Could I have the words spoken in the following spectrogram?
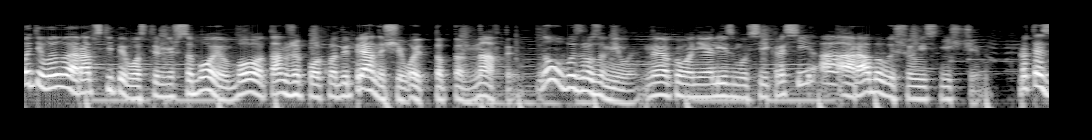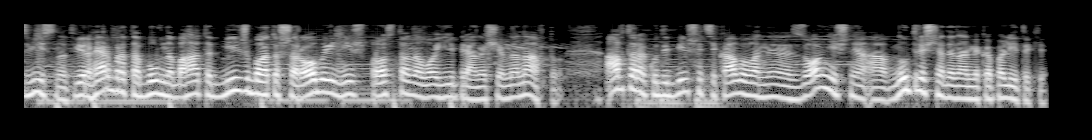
поділили арабський півострів між собою, бо там же поклади прянощів, ой, тобто нафти. Ну, ви зрозуміли, неоколоніалізм у всій красі, а араби лишились ні з чим. Проте, звісно, твір Герберта був набагато більш багатошаровий, ніж просто аналогії прянощів на нафту. Автора куди більше цікавила не зовнішня, а внутрішня динаміка політики,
